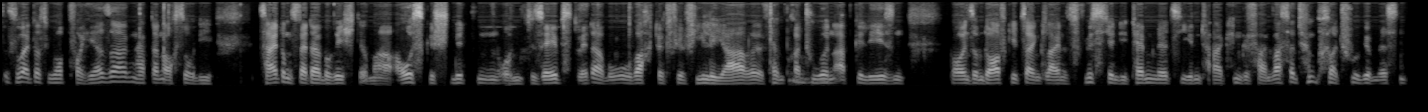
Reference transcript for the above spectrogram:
so etwas überhaupt vorhersagen, habe dann auch so die Zeitungswetterberichte immer ausgeschnitten und selbst Wetter beobachtet für viele Jahre, Temperaturen mhm. abgelesen bei uns im Dorf gibt es ein kleines Flüsschen, die Temnitz, jeden Tag hingefahren, Wassertemperatur gemessen.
